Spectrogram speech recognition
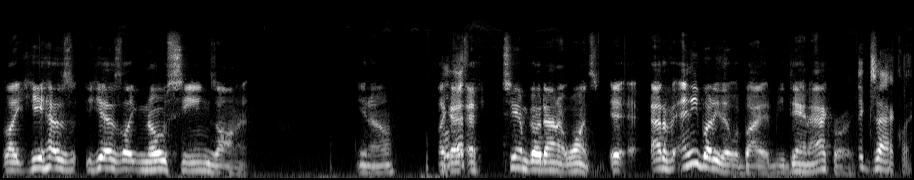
like he has he has like no scenes on it. You know, like Well, I, I see him go down at once. It, out of anybody that would buy it, it'd be Dan Aykroyd. Exactly.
